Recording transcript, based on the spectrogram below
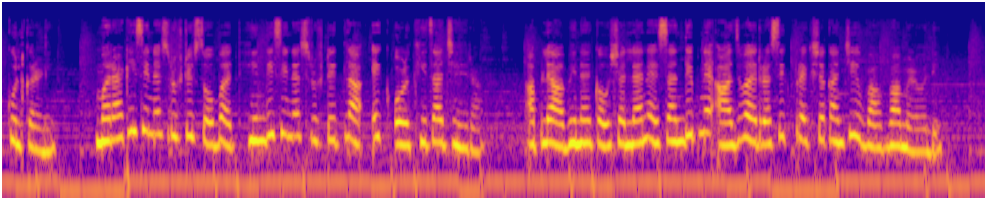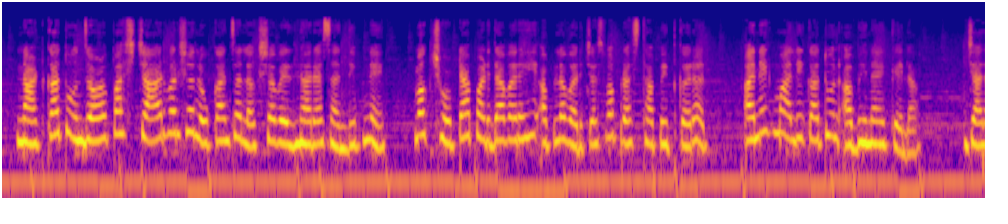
कुलकर्णी. मराठी सिनेसृष्टीसोबत हिंदी सिनेसृष्टीतला एक ओळखीचा चेहरा. आपल्या अभिनय कौशल्याने संदीपने आजवर रसिक प्रेक्षकांची वाहवा मिळवली. नाटकातून जवळपास चार वर्ष लोकांचं लक्ष वेधणाऱ्या संदीपने मग छोट्या पडद्यावरही आपलं वर्चस्व प्रस्थापित करत अनेक मालिकातून अभिनय केला ज्यात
